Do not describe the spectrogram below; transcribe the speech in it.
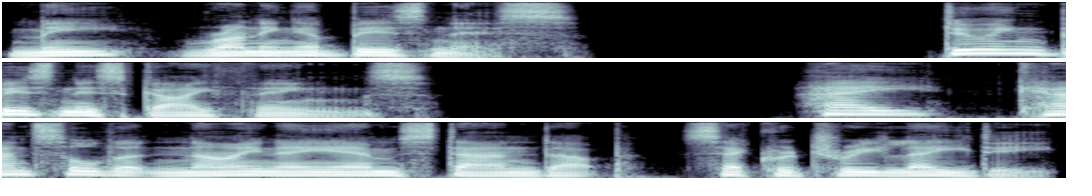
Me, running a business. Doing business guy things. Hey, cancelled at 9 am stand up, secretary lady.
